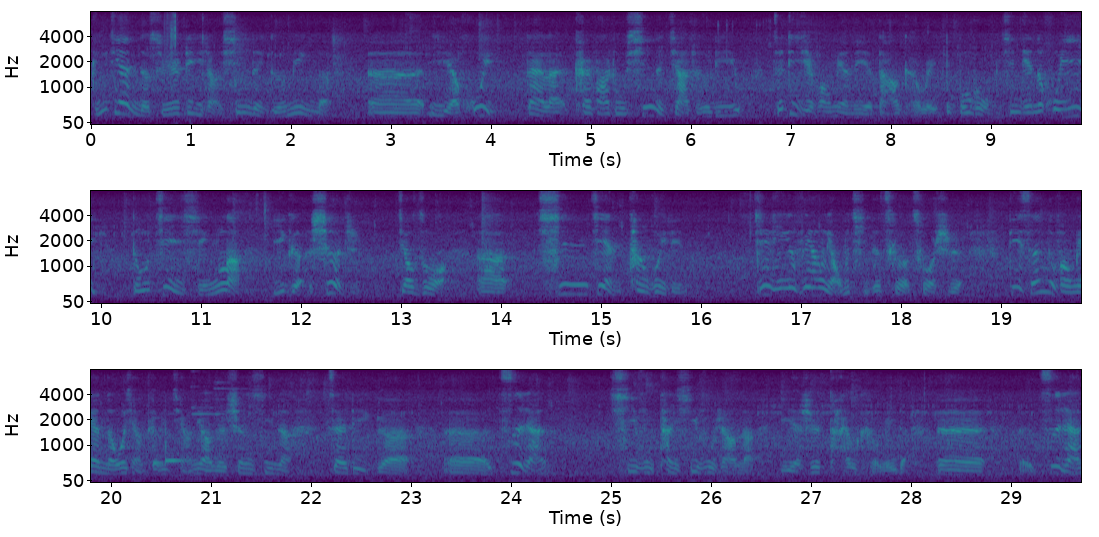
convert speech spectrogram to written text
逐渐的随着这一场新的革命呢，呃也会带来开发出新的价值和利用，在这些方面呢也大有可为。包括我们今天的会议都进行了一个设置，叫做呃新建碳汇林，这是一个非常了不起的措措施。第三个方面呢，我想特别强调的，山西呢在这个呃自然。吸附碳吸附上呢，也是大有可为的。呃呃，自然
